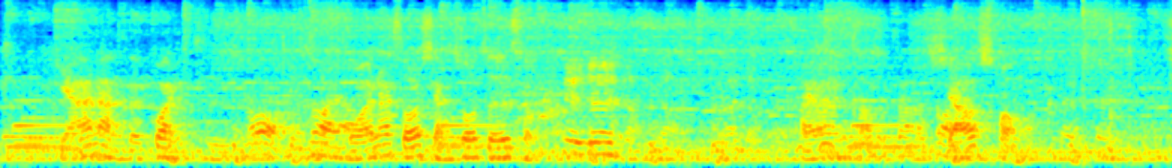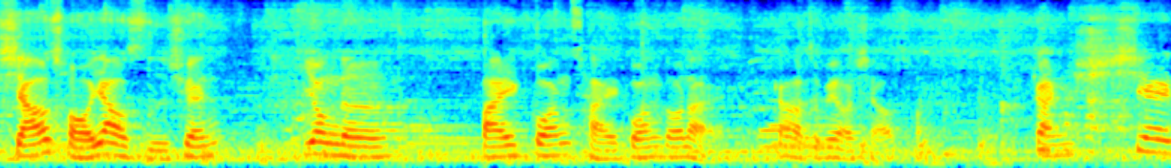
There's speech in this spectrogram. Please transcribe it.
谢。雅朗的罐子，哦，很帅啊！我那时候想说这是什么？这真的找不到，台湾找不到。台湾找不到小丑，小丑钥匙圈用的白光、彩光都来，刚好这边有小丑。感谢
